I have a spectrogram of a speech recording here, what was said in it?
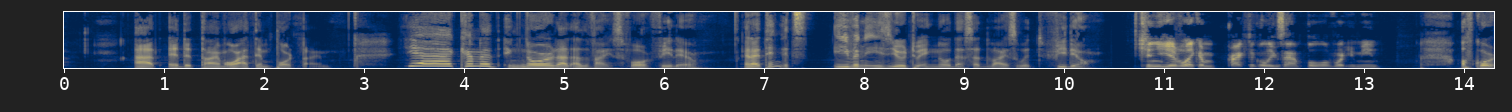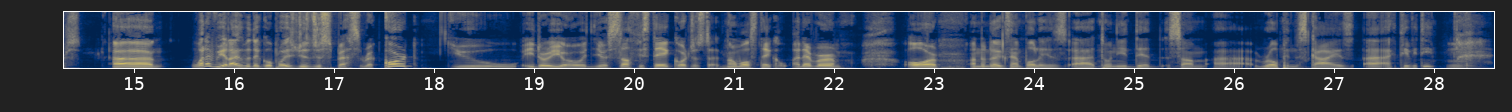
at edit time or at import time. Yeah, I cannot ignore that advice for video. And I think it's even easier to ignore that advice with video. Can you give like a practical example of what you mean? Of course. Um, what I've realized with the GoPro is just just press record. You either your your selfie stick or just a normal stick or whatever. Or another example is uh, Tony did some uh, rope in the skies uh, activity,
